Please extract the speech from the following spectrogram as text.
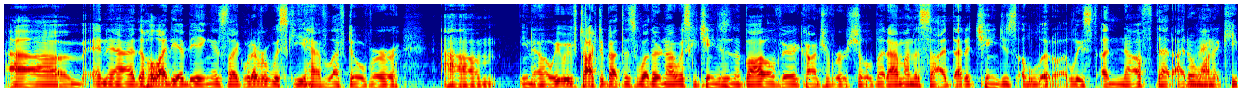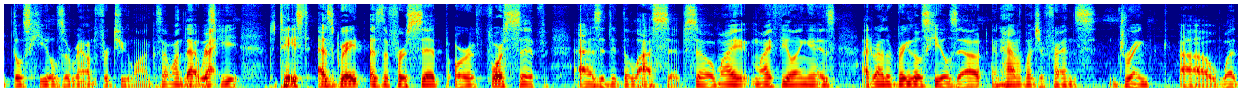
Um, and uh, the whole idea being is like whatever whiskey you have left over. Um, you know, we, we've talked about this whether or not whiskey changes in the bottle, very controversial. But I'm on the side that it changes a little, at least enough that I don't want to keep those heels around for too long because I want that Right. whiskey to taste as great as the first sip or fourth sip as it did the last sip. So my my feeling is I'd rather bring those heels out and have a bunch of friends drink uh, what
